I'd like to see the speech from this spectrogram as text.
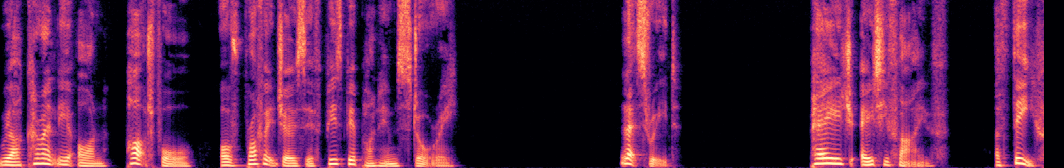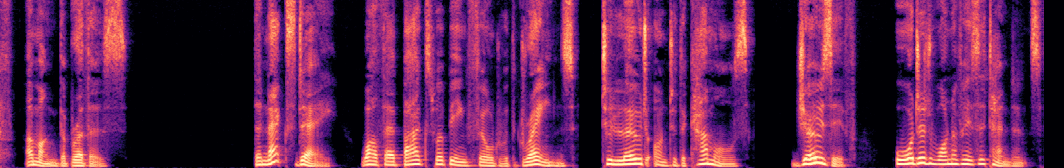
We are currently on part four of Prophet Joseph, peace be upon him, story. Let's read. Page 85 A Thief Among the Brothers. The next day, while their bags were being filled with grains to load onto the camels, Joseph ordered one of his attendants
